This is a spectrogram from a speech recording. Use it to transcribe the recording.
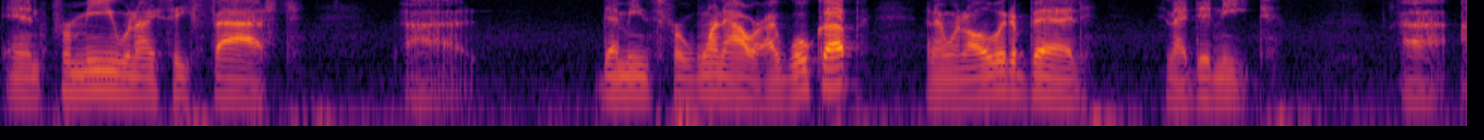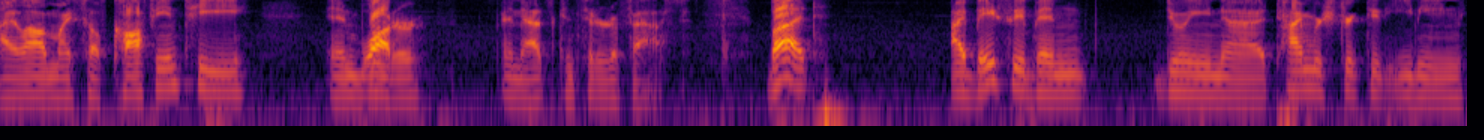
and for me, when I say fast, uh, that means for one hour. I woke up and I went all the way to bed and I didn't eat. Uh, I allowed myself coffee and tea and water, and that's considered a fast. But I basically been doing uh, time restricted eating,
